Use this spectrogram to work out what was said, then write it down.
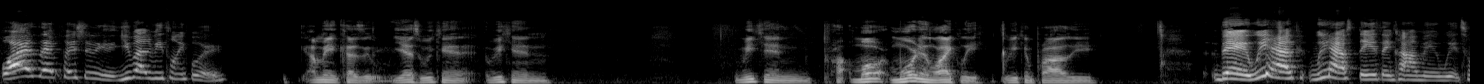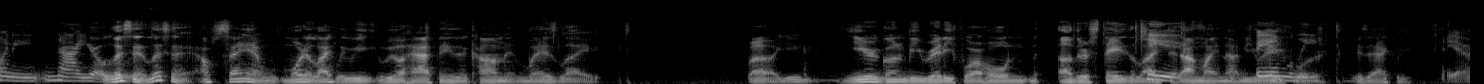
Why is that pushing it? You about to be twenty four. I mean, because yes, we can, we can, we can pro- more more than likely we can probably Babe, we have we have things in common with twenty nine year olds. listen. Listen, I'm saying more than likely we we'll have things in common, but it's like, bro, you you're gonna be ready for a whole other stage of life Kids, that I might not be family. ready for. Exactly. Yeah.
